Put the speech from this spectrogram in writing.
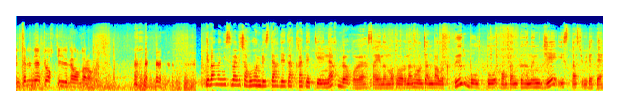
İnternet yok değil de olur. Иван Анисимович агухан бестах детакка теттиенех бөгө сайынын моторунан холжан балыктыр бултур хонтан кыһынын же истас үлете.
